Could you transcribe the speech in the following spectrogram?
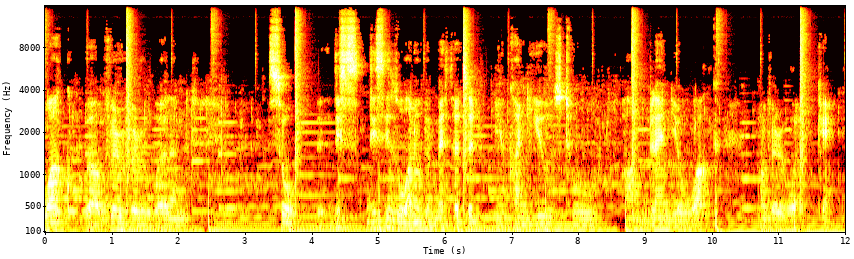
work uh, very very well. And so this this is one of the methods that you can use to um, blend your work uh, very well. Okay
